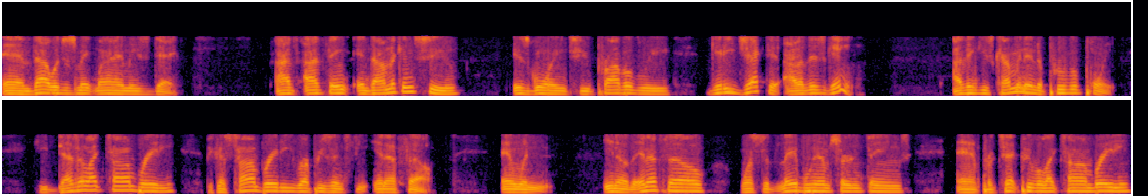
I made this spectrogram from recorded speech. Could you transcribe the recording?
and that would just make Miami's day. I I think Ndamukong Suh is going to probably get ejected out of this game. I think he's coming in to prove a point. He doesn't like Tom Brady because Tom Brady represents the NFL. And when you know the NFL wants to label him certain things and protect people like Tom Brady,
